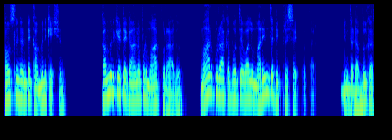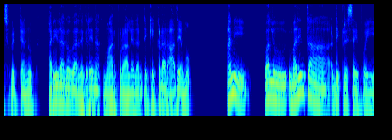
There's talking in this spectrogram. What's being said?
కౌన్సెలింగ్ అంటే కమ్యూనికేషన్. కమ్యూనికేటే కానప్పుడు మార్పు రాదు. మార్పు రాకపోతే వాళ్ళు మరింత డిప్రెస్ అయిపోతారు. ఇంత డబ్బులు ఖర్చు పెట్టాను. హరిరాఘవ్ గారి దగ్గరే నాకు మార్పు రాలేదంటే ఇంకెక్కడ రాదేమో అని వాళ్ళు మరింత డిప్రెస్ అయిపోయి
